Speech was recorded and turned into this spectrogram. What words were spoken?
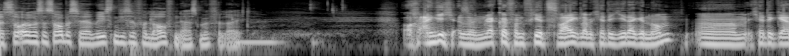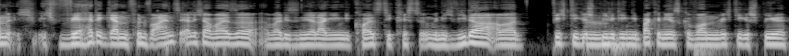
Äh, so eure Saison bisher, wie ist denn diese verlaufen erstmal vielleicht? Auch eigentlich, also ein Rekord von 4-2, glaube ich, hätte jeder genommen. Ähm, ich hätte gerne, ich, ich wär, hätte gerne 5-1, ehrlicherweise, weil diese Niederlage gegen die Colts, die kriegst du irgendwie nicht wieder, aber wichtige Mhm. Spiele gegen die Buccaneers gewonnen, wichtiges Spiel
